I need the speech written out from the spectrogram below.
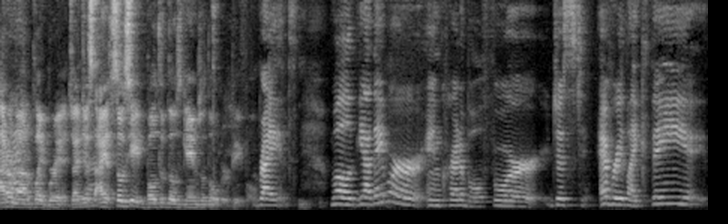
I, don't know how to play bridge. I just Yeah. I associate both of those games with older people. Right. Hmm. Well, yeah, they were incredible for just every like they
